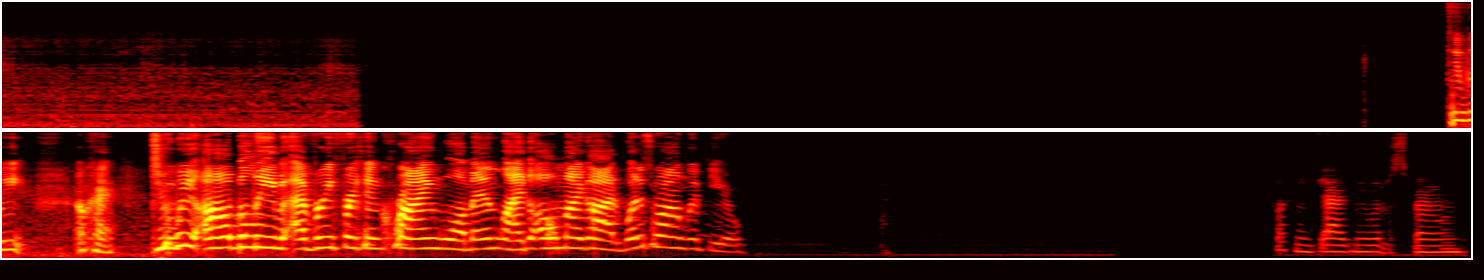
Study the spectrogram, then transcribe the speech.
Do we okay? Do we all believe every freaking crying woman? Like, oh my god, what is wrong with you? Fucking gag me with a spoon.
